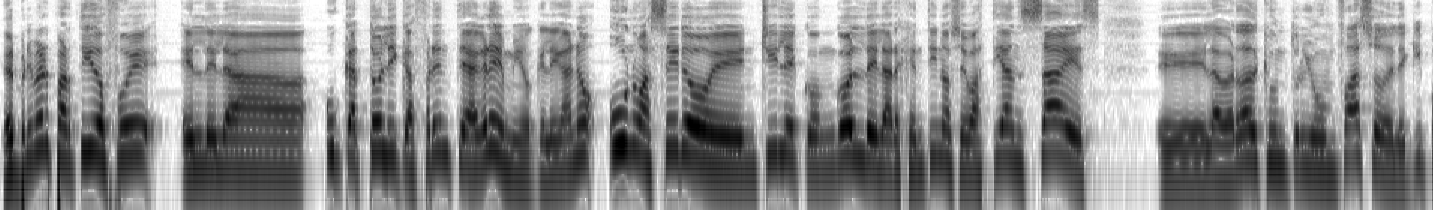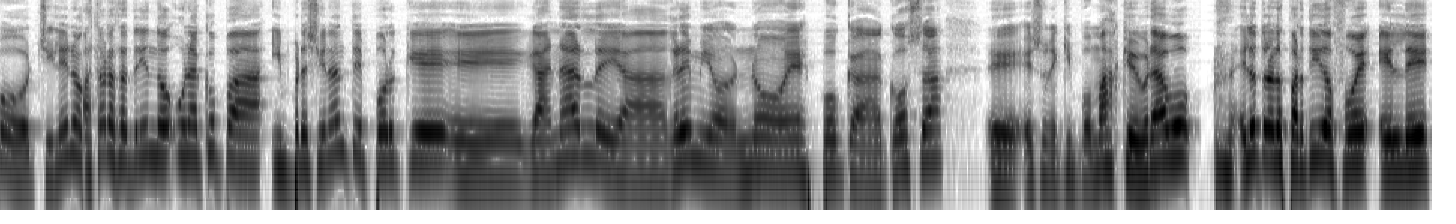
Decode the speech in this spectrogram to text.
El primer partido fue el de la U Católica frente a Gremio, que le ganó 1 a 0 en Chile con gol del argentino Sebastián Sáez. Eh, la verdad que un triunfazo del equipo chileno. Hasta ahora está teniendo una copa impresionante porque eh, ganarle a Gremio no es poca cosa. Eh, es un equipo más que bravo. El otro de los partidos fue el de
